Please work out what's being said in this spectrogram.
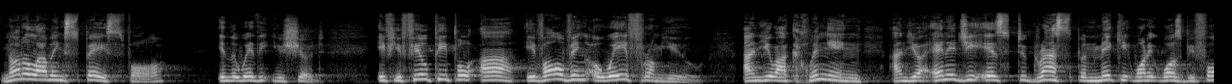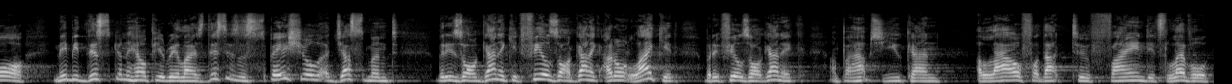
not allowing space for in the way that you should if you feel people are evolving away from you and you are clinging and your energy is to grasp and make it what it was before, maybe this can help you realize this is a spatial adjustment that is organic. It feels organic. I don't like it, but it feels organic. And perhaps you can allow for that to find its level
